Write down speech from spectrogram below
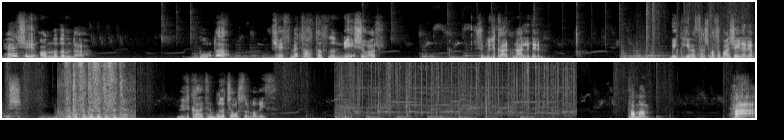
her şeyi anladım da burada kesme tahtasının ne işi var? Şu müzik aletini halledelim. Belki yine saçma sapan şeyler yapmış. Müzik aletini burada çalıştırmalıyız. Tamam. Ha.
